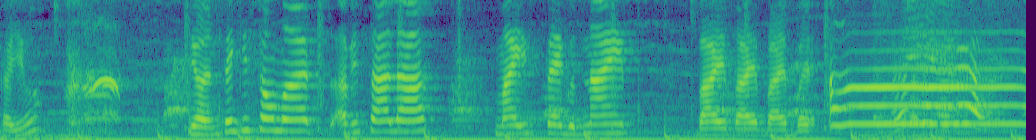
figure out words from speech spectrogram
kayo. Yun, thank you so much. Abisala, Maiste, good night. Bye, bye, bye, bye. Ah!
